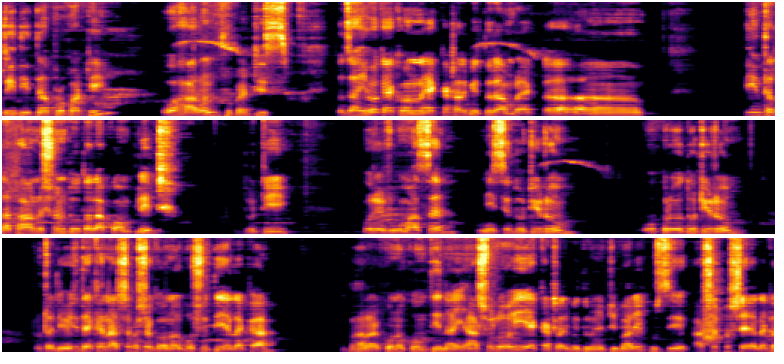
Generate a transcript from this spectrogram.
হৃদিতা প্রপার্টি ও হারুন প্রপার্টিজ তো যাই হোক এখন এক কাঠার ভিতরে আমরা একটা তিনতলা ফাউন্ডেশন দোতলা কমপ্লিট দুটি করে রুম আছে, নিচে দুটি রুম উপরেও দুটি রুম টোটালি ওই যে দেখেন, আশেপাশে ঘনবসতি এলাকা, ভাড়ার কোনো কমতি নাই। আসলে এই এক কাঠার ভিতরে একটি বাড়ি করছে, আশেপাশে এলাকা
